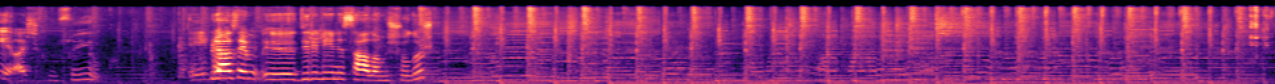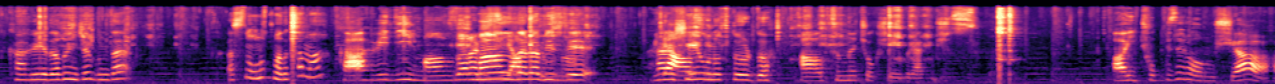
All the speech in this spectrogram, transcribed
ki aşkım suyu yok. Eyvah. biraz hem e, diriliğini sağlamış olur. Kahveye dalınca bunda aslında unutmadık ama kahve değil manzara, bizi manzara bunu. bizi Bir de her şeyi altın. unutturdu. Altına çok şey bırakmışız. Ay çok güzel olmuş ya.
